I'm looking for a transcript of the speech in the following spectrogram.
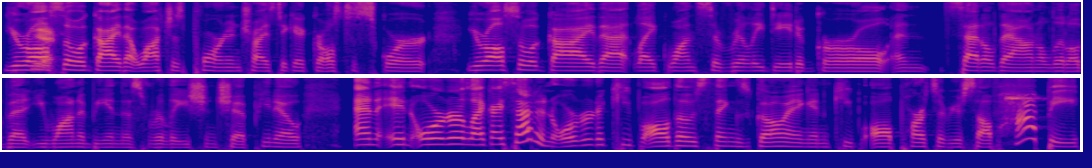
You're Yeah. also a guy that watches porn and tries to get girls to squirt. You're also a guy that like wants to really date a girl and settle down a little bit. You want to be in this relationship, you know. And in order, like I said, in order to keep all those things going and keep all parts of yourself happy,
